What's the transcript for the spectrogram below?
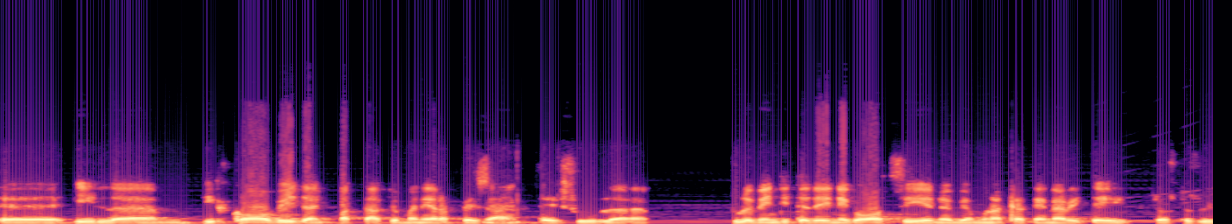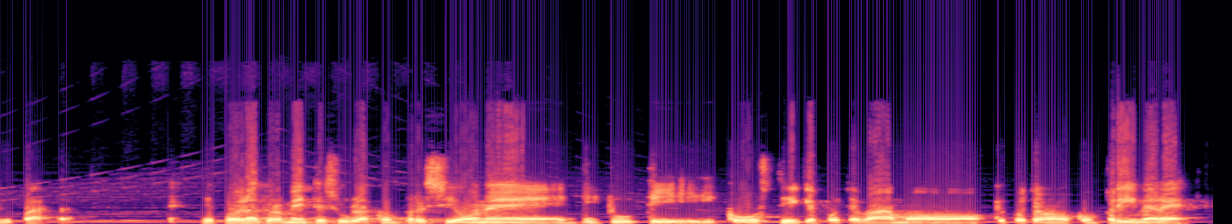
eh, il, um, il, Covid ha impattato in maniera pesante sul, sulle vendite dei negozi e noi abbiamo una catena retail piuttosto sviluppata. E poi naturalmente sulla compressione di tutti i costi che potevamo, che potevamo comprimere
